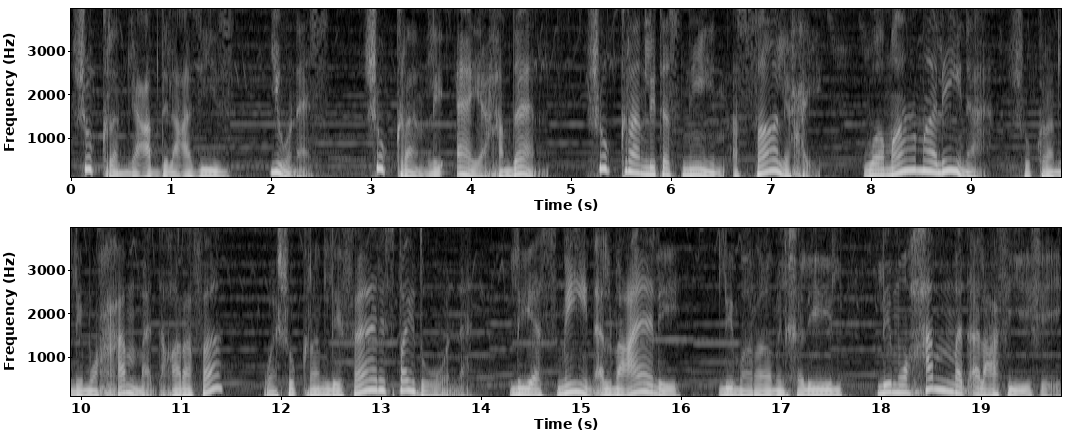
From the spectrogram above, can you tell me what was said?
شكرا لعبد العزيز يونس. شكرا لآية حمدان. شكرا لتسنيم الصالحي وماما لينا. شكرا لمحمد عرفة وشكرا لفارس بيضون. لياسمين المعالي لمرام الخليل لمحمد العفيفي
